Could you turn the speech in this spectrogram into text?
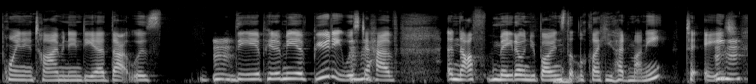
point in time in India, that was Mm. the epitome of beauty was mm-hmm. to have enough meat on your bones that looked like you had money to eat mm-hmm.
